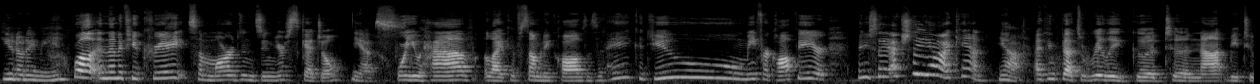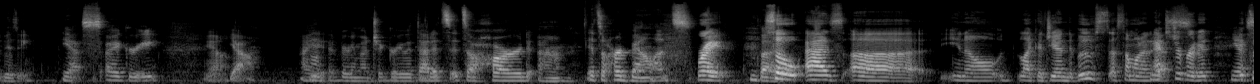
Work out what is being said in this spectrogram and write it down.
You know what I mean? Well, and then if you create some margins in your schedule, Yes. where you have like if somebody calls and said, "Hey, could you meet for coffee?" or then you say, "Actually, yeah, I can." Yeah. I think that's really good to not be too busy. Yes, I agree. Yeah. Yeah, I Hmm. very much agree with that. It's it's a hard um, it's a hard balance. Right. But- so as uh, you know, like a Jen DeBoost, as someone an Yes. extroverted, Yes. it's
